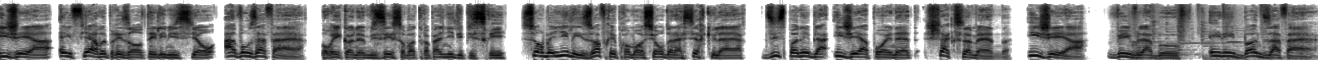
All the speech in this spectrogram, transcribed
IGA est fier de présenter l'émission À vos affaires. Pour économiser sur votre panier d'épicerie, surveillez les offres et promotions de la circulaire disponible à IGA.net chaque semaine. IGA, vive la bouffe et les bonnes affaires.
